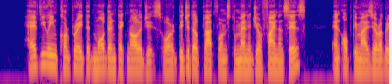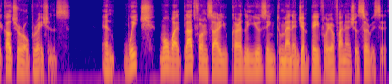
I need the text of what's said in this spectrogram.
Have you incorporated modern technologies or digital platforms to manage your finances and optimize your agricultural operations? And which mobile platforms are you currently using to manage and pay for your financial services?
